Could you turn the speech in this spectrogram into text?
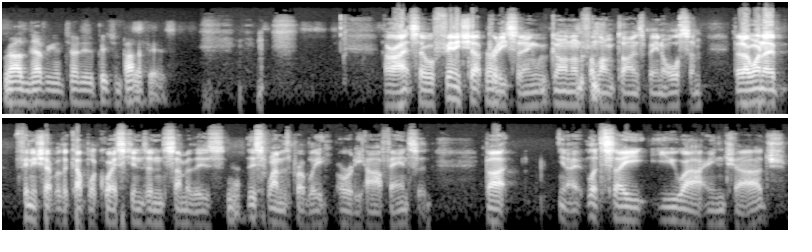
rather than having it turn into pitch and putt affairs. All right, so we'll finish up pretty soon. We've gone on for a long time. It's been awesome. But I want to finish up with a couple of questions, and some of these, yeah. this one is probably already half answered. But, you know, let's say you are in charge.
